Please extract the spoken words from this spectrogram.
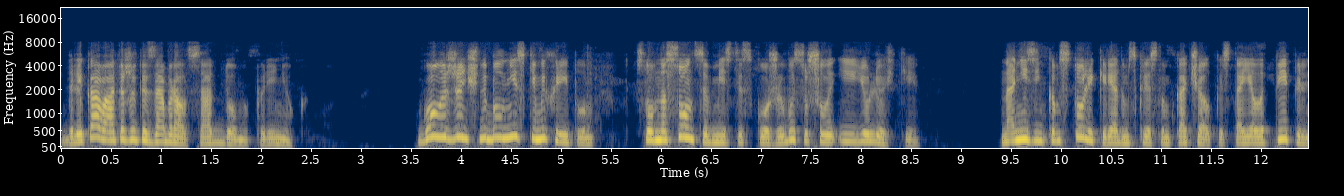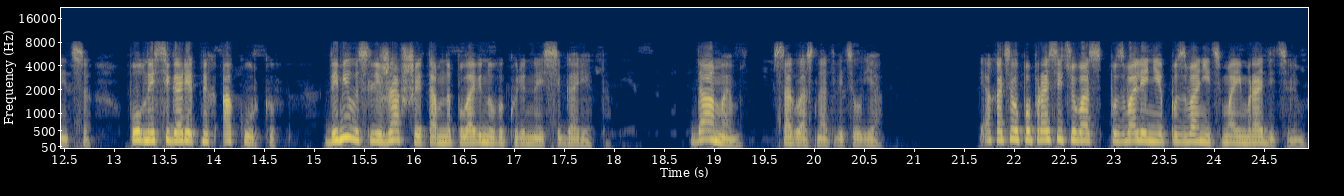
Далековато же ты забрался от дома, паренек. Голос женщины был низким и хриплым, словно солнце вместе с кожей высушило и ее легкие. На низеньком столике рядом с креслом-качалкой стояла пепельница, полная сигаретных окурков — дымилась лежавшая там наполовину выкуренная сигарета. — Да, мэм, — согласно ответил я. — Я хотел попросить у вас позволения позвонить моим родителям.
